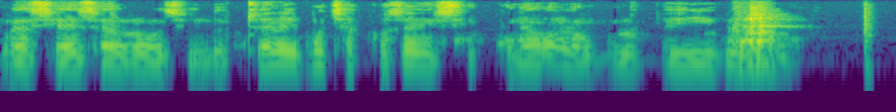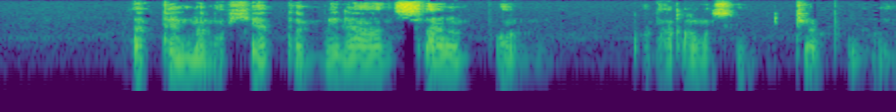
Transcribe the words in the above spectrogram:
gracias a esa revolución industrial hay muchas cosas que existen ahora, como los vehículos, las tecnologías también avanzaron por, por la revolución industrial. Pues.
